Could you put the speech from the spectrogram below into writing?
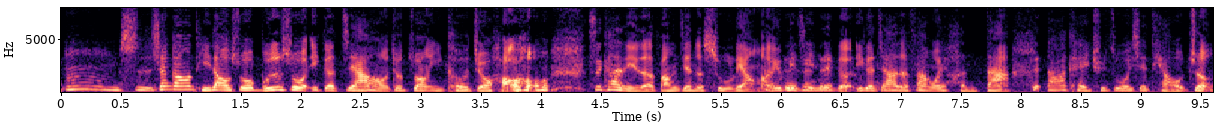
嗯，是像刚刚提到说，不是说一个家哈就装一颗就好，是看你的房间的数量嘛，因为毕竟那个一个家的范围很大，大家可以去做一些调整。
